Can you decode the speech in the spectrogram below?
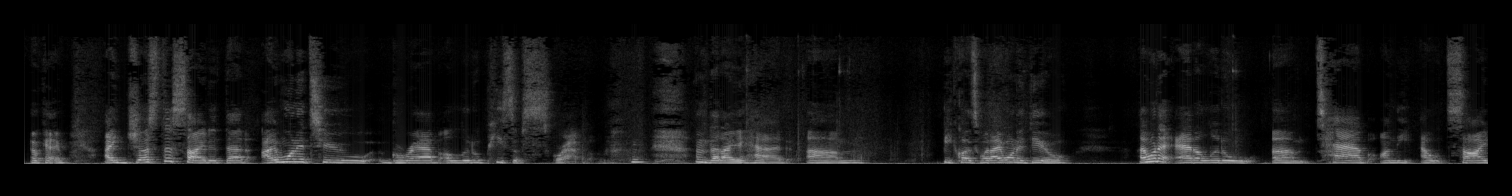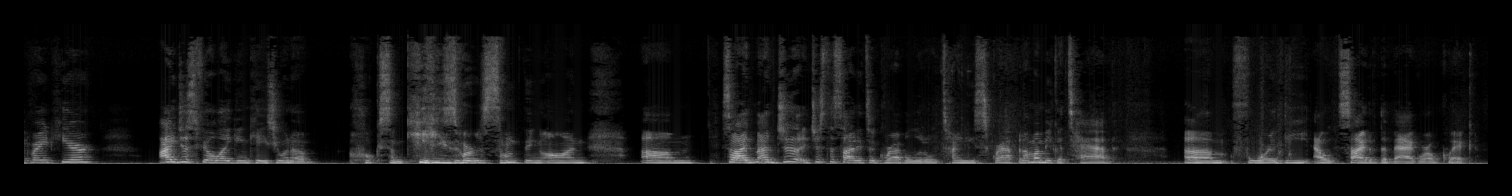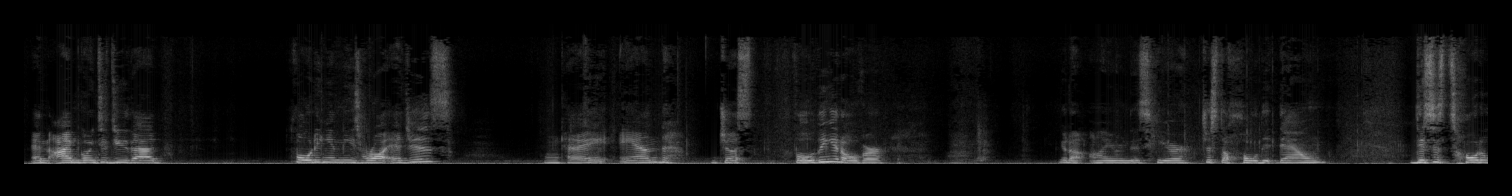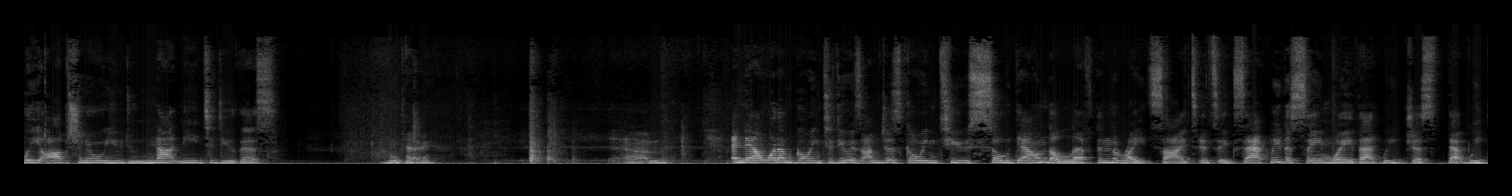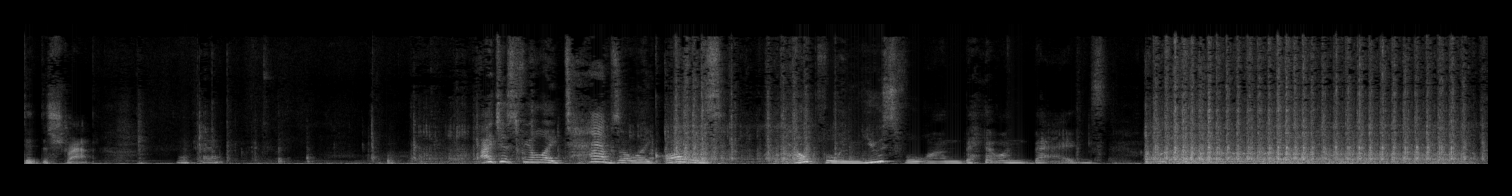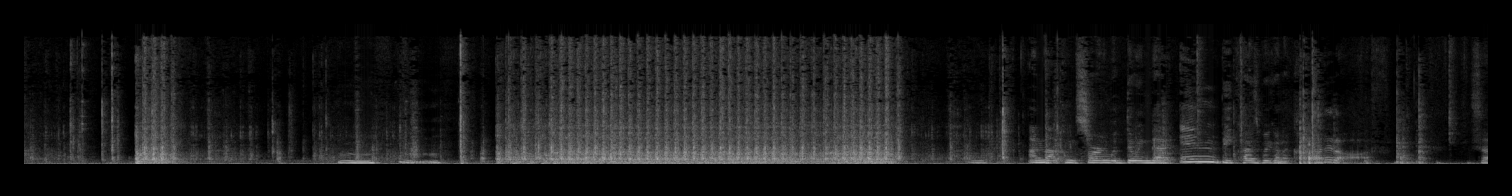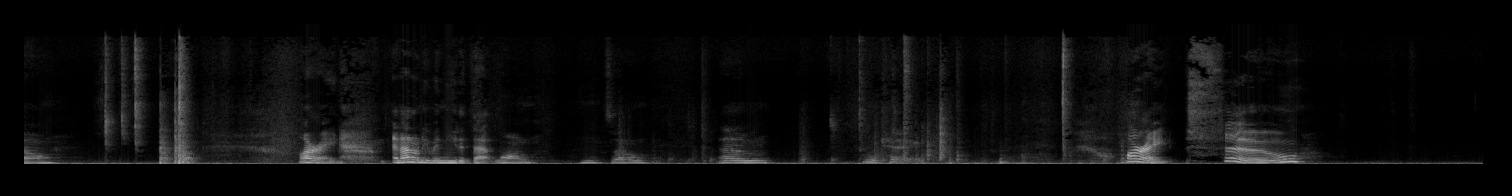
Okay, I just decided that I wanted to grab a little piece of scrap that I had um, because what I want to do, I want to add a little um, tab on the outside right here. I just feel like in case you want to hook some keys or something on. Um, so I, I ju just decided to grab a little tiny scrap and I'm gonna make a tab um, for the outside of the bag real quick. And I'm going to do that folding in these raw edges, okay, and just folding it over. Gonna iron this here just to hold it down. This is totally optional. You do not need to do this, okay. Um, and now what I'm going to do is I'm just going to sew down the left and the right sides. It's exactly the same way that we just, that we did the strap. Okay. I just feel like tabs are like always helpful and useful on, on bags. Mm hmm. I'm not concerned with doing that in because we're going to cut it off. So, all right. And I don't even need it that long. So, um, okay. All right. So,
